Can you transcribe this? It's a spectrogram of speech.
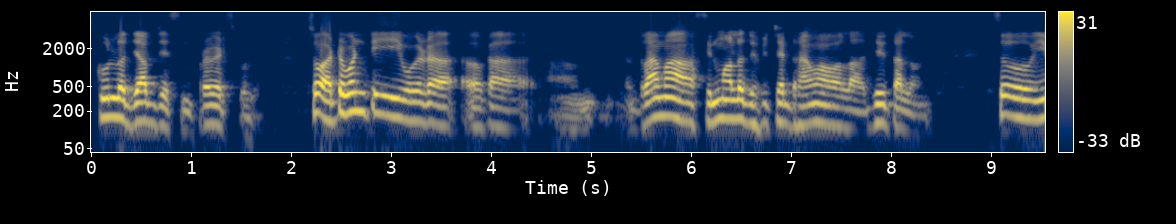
స్కూల్లో జాబ్ చేసింది ప్రైవేట్ స్కూల్లో. సో అటువంటి ఒక ఒక డ్రామా సినిమాల్లో చూపించే డ్రామా వాళ్ళ జీవితాల్లో ఉంది. సో ఈ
